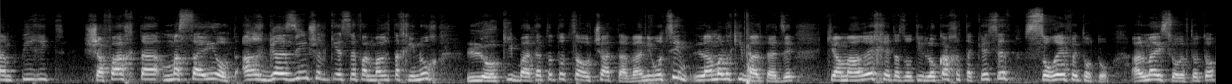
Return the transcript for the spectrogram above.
האמפירית, שפכת משאיות, ארגזים של כסף על מערכת החינוך, לא קיבלת את התוצאות שאתה ואני רוצים. למה לא קיבלת את זה? כי המערכת הזאת לוקחת את הכסף, שורפת אותו. על מה היא שורפת אותו?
